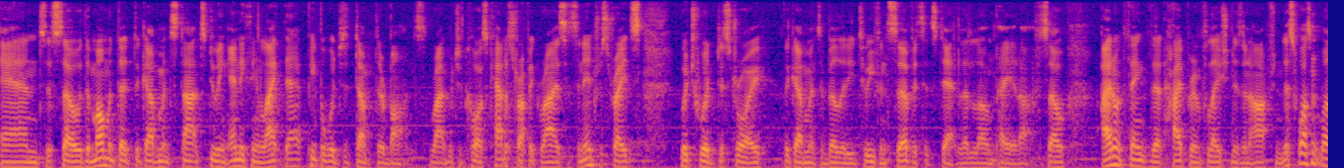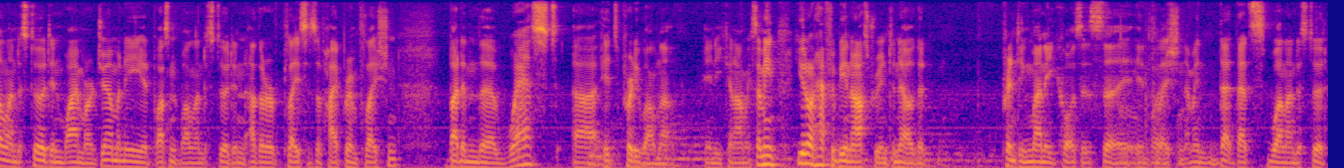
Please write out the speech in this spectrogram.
And so the moment that the government starts doing anything like that, people would just dump their bonds, right? Which would cause catastrophic rises in interest rates, which would destroy the government's ability to even service its debt, let alone pay it off. So I don't think that hyperinflation is an option. This wasn't well understood in Weimar Germany. It wasn't well understood in other places of hyperinflation. But in the West, uh, it's pretty well known in economics. I mean, you don't have to be an Austrian to know that printing money causes uh, inflation. I mean, that, that's well understood.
